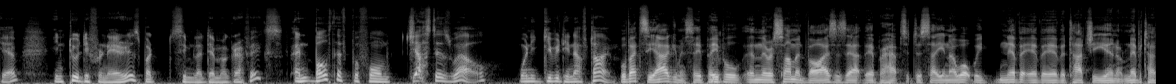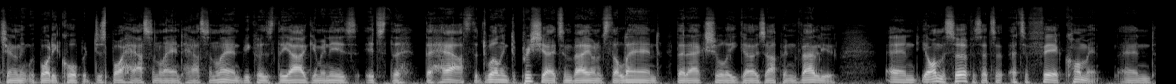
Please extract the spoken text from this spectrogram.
yeah, in two different areas but similar demographics, and both have performed just as well when you give it enough time. Well, that's the argument. See, people, and there are some advisors out there perhaps that just say, you know what, we never, ever, ever touch a unit, never touch anything with body corporate, just buy house and land, house and land, because the argument is it's the, the house, the dwelling depreciates in value, and it's the land that actually goes up in value. And yeah, on the surface, that's a, that's a fair comment. And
